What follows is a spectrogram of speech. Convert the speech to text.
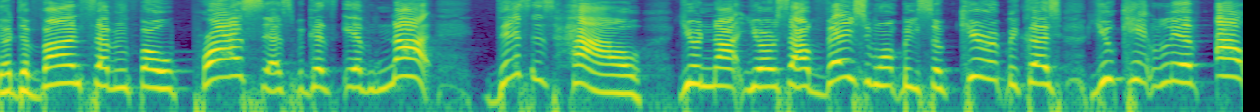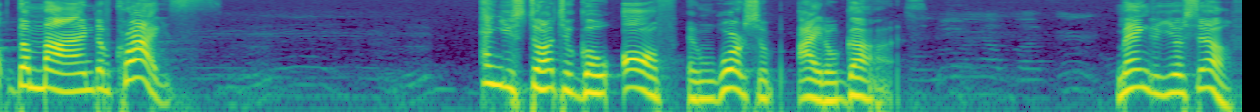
the divine sevenfold process. Because if not, this is how you're not your salvation won't be secured because you can't live out the mind of Christ and you start to go off and worship idol gods, mainly yourself.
